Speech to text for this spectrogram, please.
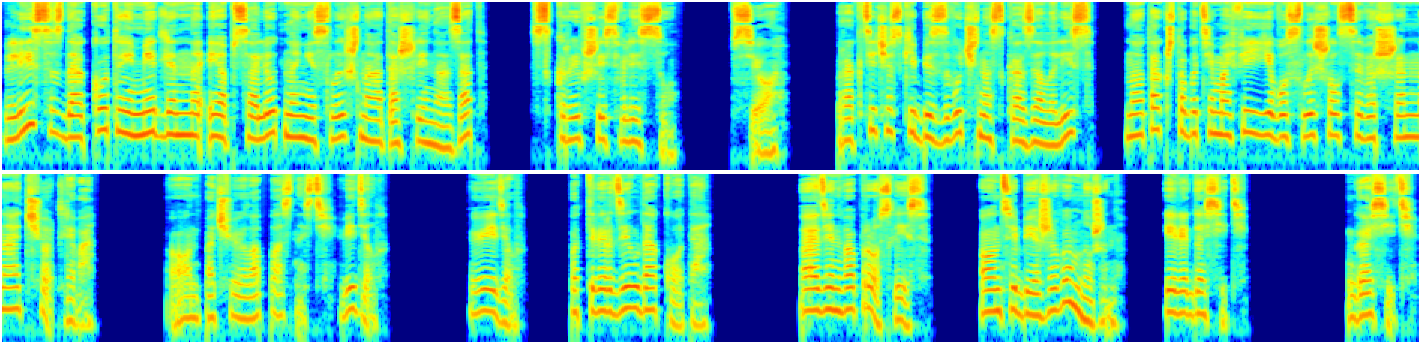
Лис с Дакотой медленно и абсолютно неслышно отошли назад, скрывшись в лесу. Все, практически беззвучно сказал Лис, но так, чтобы Тимофей его слышал совершенно отчетливо. Он почуял опасность. Видел? Видел, подтвердил Дакота. Один вопрос, Лис. Он тебе живым нужен или гасить? Гасить.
